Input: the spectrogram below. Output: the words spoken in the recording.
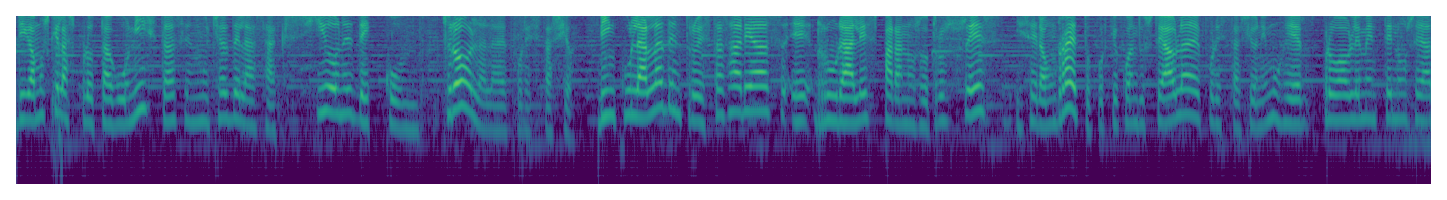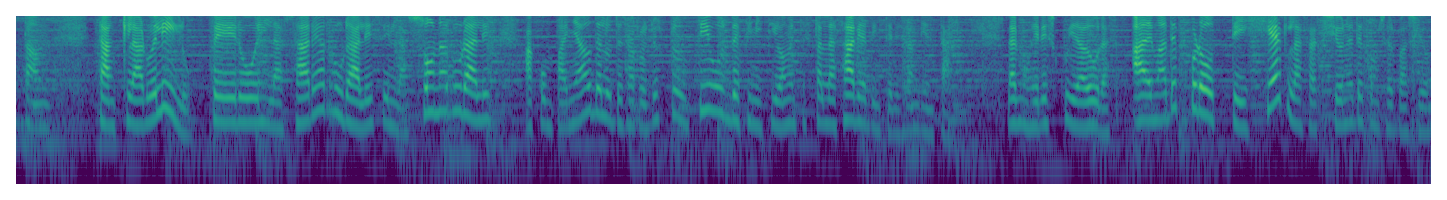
digamos que las protagonistas en muchas de las acciones de control a la deforestación. Vincularlas dentro de estas áreas eh, rurales para nosotros es y será un reto, porque cuando usted habla de deforestación y mujer probablemente no sea tan tan claro el hilo, pero en las áreas rurales, en las zonas rurales, acompañados de los desarrollos productivos, definitivamente están las áreas de interés ambiental. Las mujeres cuidadoras, además de proteger las acciones de conservación,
